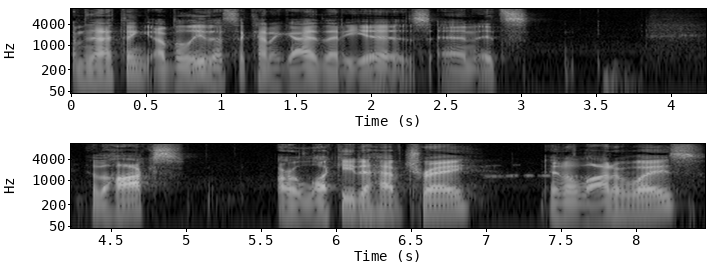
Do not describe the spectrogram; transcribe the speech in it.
I mean, I think I believe that's the kind of guy that he is, and it's the Hawks are lucky to have Trae in a lot of ways,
